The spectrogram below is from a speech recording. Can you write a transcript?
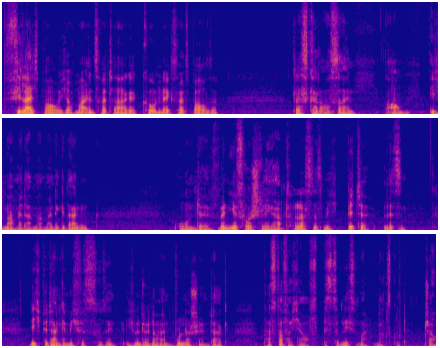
Vielleicht brauche ich auch mal ein, zwei Tage Coden X als Pause. Das kann auch sein. Um, ich mache mir da mal meine Gedanken. Und äh, wenn ihr Vorschläge habt, lasst es mich bitte wissen. Ich bedanke mich fürs Zusehen. Ich wünsche euch noch einen wunderschönen Tag. Passt auf euch auf. Bis zum nächsten Mal. Macht's gut. Ciao.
